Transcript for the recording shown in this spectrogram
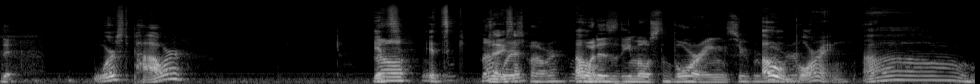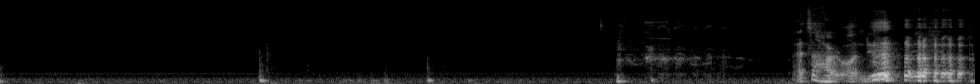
yeah. Worst power? No, it's, it's Not that what you worst power. Oh. What is the most boring superpower? Oh, boring. Oh. That's a hard one, dude.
